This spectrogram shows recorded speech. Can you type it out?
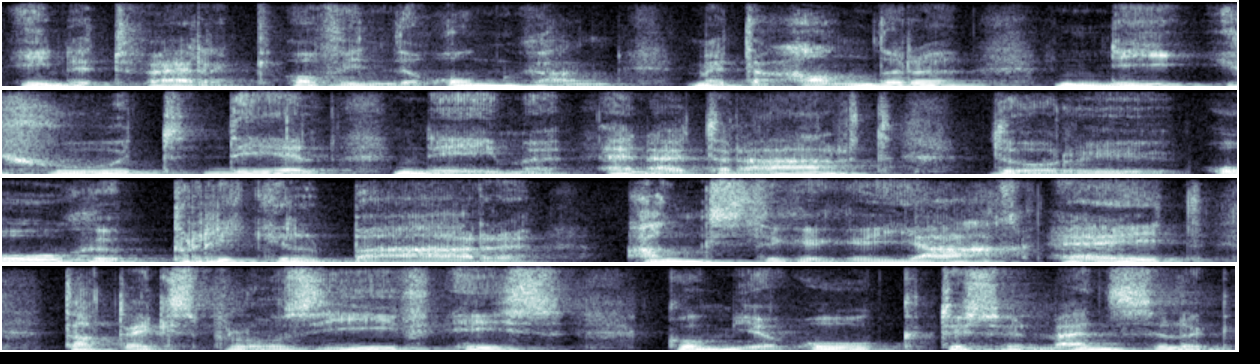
in het werk of in de omgang met de anderen niet goed deelnemen. En uiteraard door uw ogen prikkelbare angstige gejaagdheid dat explosief is, kom je ook tussenmenselijk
